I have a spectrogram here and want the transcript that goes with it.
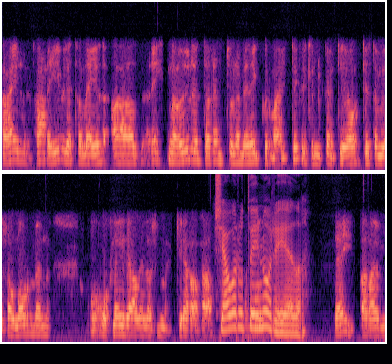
Það það er yfirleitt að leið að reikna öðlindarenduna með einhverjum hætti, við kunum bendið á til dæmis á normen og, og fleiri aðeila sem gera það. Sjáar út við í Nóri eða? Nei, bara um,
